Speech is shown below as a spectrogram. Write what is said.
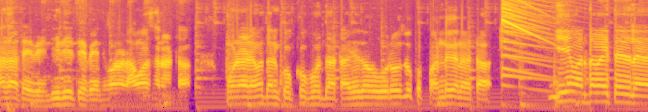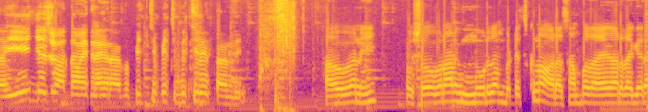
అది అటే పోయింది ఇది ఇటే పోయింది మొన్న అమాసనట మొన్నడేమో దానికి ఒక్క పొద్దట ఏదో ఓ రోజు ఒక పండుగనట. ఏం అర్థమైతుంది ఏం చేసి అర్థమైతే నాకు పిచ్చి పిచ్చి పిచ్చి లేస్తుంది అవు కానీ శోభనానికి ముహూర్తం పెట్టించుకున్నావు రా సంపద గారి దగ్గర?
